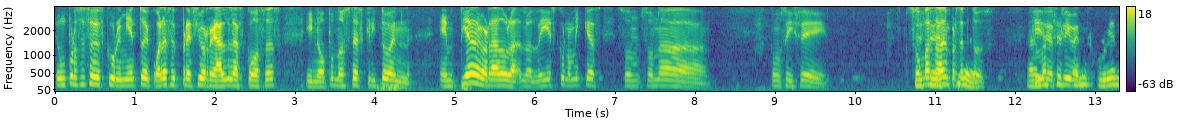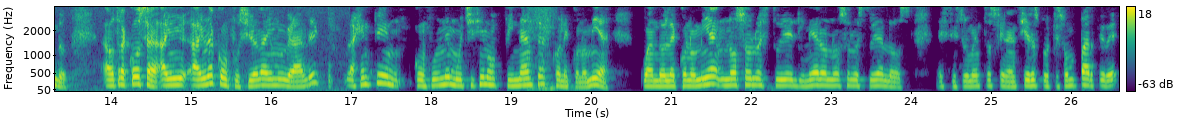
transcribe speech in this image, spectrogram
un proceso de descubrimiento de cuál es el precio real de las cosas y no, pues no está escrito en, en piedra, ¿verdad? O las leyes económicas son, son uh, ¿cómo se dice? Son basadas en preceptos. Además sí, se, están descubriendo. Otra cosa, hay, hay, una confusión ahí muy grande. La gente confunde muchísimo finanzas con economía, cuando la economía no solo estudia el dinero, no solo estudia los este, instrumentos financieros, porque son parte de,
